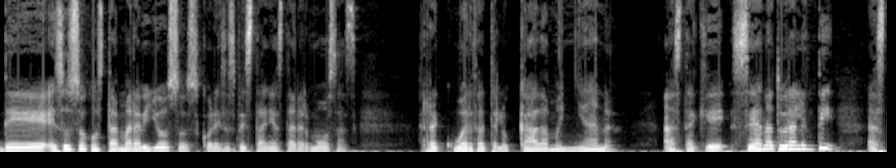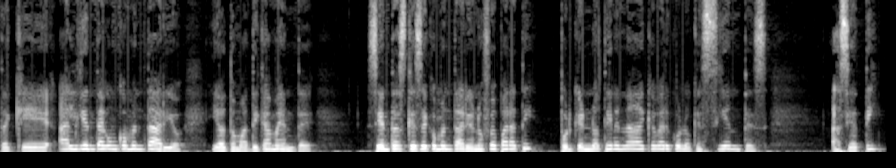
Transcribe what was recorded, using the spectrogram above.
de esos ojos tan maravillosos con esas pestañas tan hermosas. Recuérdatelo cada mañana hasta que sea natural en ti hasta que alguien te haga un comentario y automáticamente sientas que ese comentario no fue para ti, porque no tiene nada que ver con lo que sientes hacia ti.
